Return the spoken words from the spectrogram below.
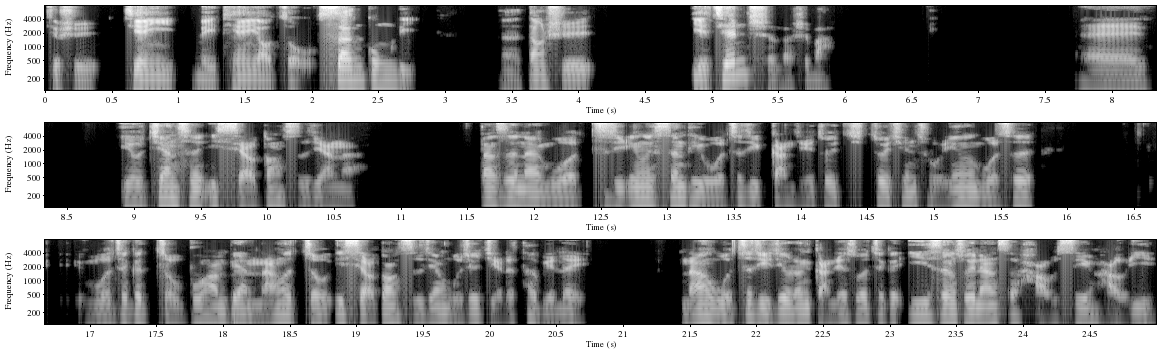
就是建议每天要走三公里。呃，当时也坚持了，是吧？呃，有坚持一小段时间了，但是呢，我自己因为身体我自己感觉最最清楚，因为我是我这个走不方便，然后走一小段时间我就觉得特别累，然后我自己就能感觉说，这个医生虽然是好心好意，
